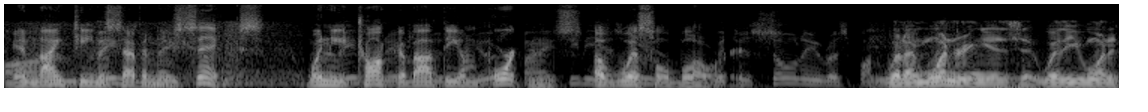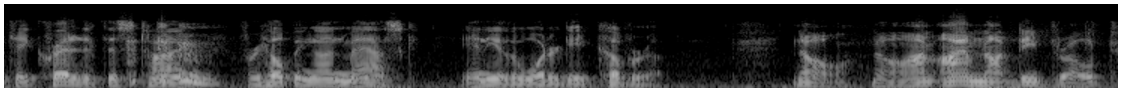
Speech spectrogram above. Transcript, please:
in 1976 when he talked about the importance of whistleblowers. What I'm wondering is whether you want to take credit at this time for helping unmask any of the Watergate cover up. No, no, I'm, I'm not Deep Throat,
